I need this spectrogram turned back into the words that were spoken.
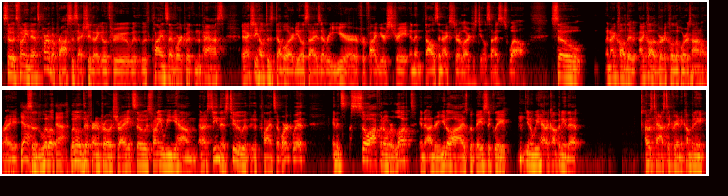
so it's funny. That's part of a process actually that I go through with, with clients I've worked with in the past it actually helped us double our deal size every year for five years straight, and then thousand extra largest deal size as well. So, and I called it I call it vertical to horizontal, right? Yeah. So a little yeah. little different approach, right? So it's funny we um, and I've seen this too with, with clients I've worked with, and it's so often overlooked and underutilized. But basically, you know, we had a company that I was tasked to create a company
